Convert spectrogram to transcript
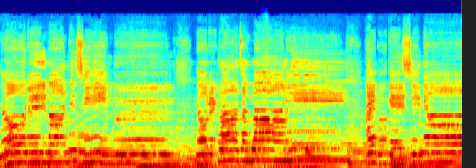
너를 만드신 분 너를 가장 많이 알고 계시면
